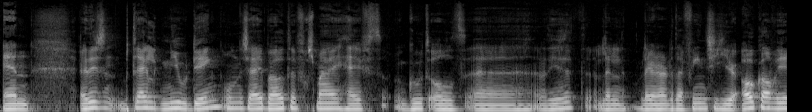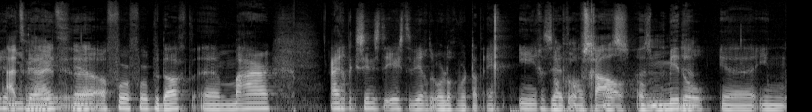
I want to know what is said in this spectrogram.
En het is een betrekkelijk nieuw ding, onderzeeboten. Volgens mij heeft good old, eh, wat is het, Le- Leonardo da Vinci hier ook alweer een Uiteraard, idee eh, ja. voor, voor bedacht. Eh, maar eigenlijk sinds de Eerste Wereldoorlog wordt dat echt ingezet Op- op als, schaal. als, als middel in,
